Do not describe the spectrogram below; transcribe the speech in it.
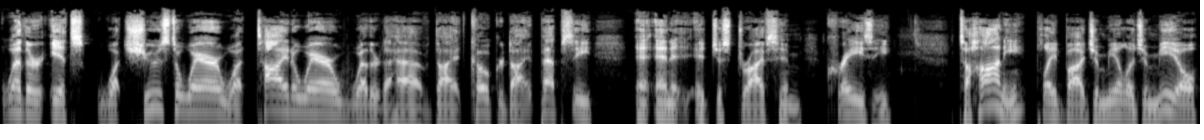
whether it's what shoes to wear, what tie to wear, whether to have Diet Coke or Diet Pepsi, and, and it, it just drives him crazy. Tahani, played by Jameela Jamil,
